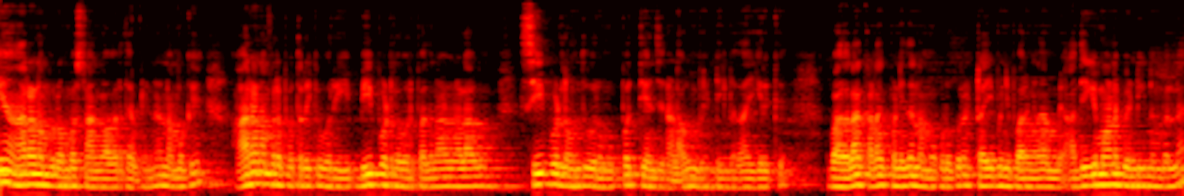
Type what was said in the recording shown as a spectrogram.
ஏன் ஆறாம் நம்பர் ரொம்ப ஸ்ட்ராங்காக வருது அப்படின்னா நமக்கு ஆறாம் நம்பரை பொறுத்த வரைக்கும் ஒரு பி போர்டில் ஒரு பதினாலு நாளாகவும் சி போர்டில் வந்து ஒரு முப்பத்தி அஞ்சு நாளாகவும் பெண்டிங்கில் தான் இருக்குது அப்போ அதெல்லாம் கனெக்ட் பண்ணி தான் நம்ம கொடுக்குறோம். ட்ரை பண்ணி பாருங்கள் நம்ம அதிகமான பெண்டிங் நம்பரில்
